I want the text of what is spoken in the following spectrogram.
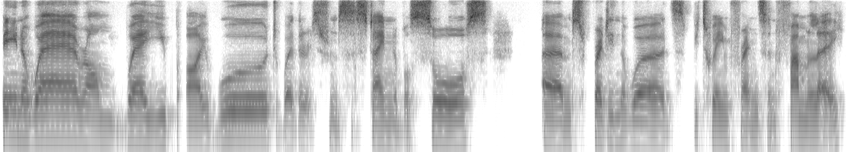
being aware on where you buy wood, whether it's from sustainable source, um, spreading the words between friends and family,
